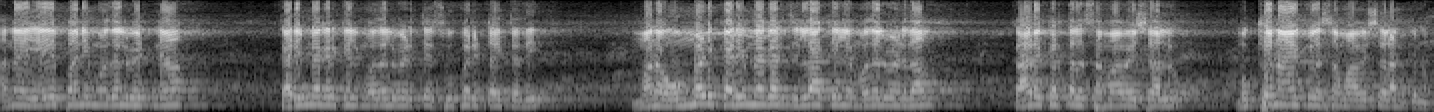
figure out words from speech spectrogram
అన్న ఏ పని మొదలు పెట్టినా కరీంనగర్కి వెళ్ళి మొదలు పెడితే సూపర్ హిట్ అవుతుంది. మన ఉమ్మడి కరీంనగర్ జిల్లాకి వెళ్ళి మొదలు పెడదాం కార్యకర్తల సమావేశాలు ముఖ్య నాయకుల సమావేశాలు అనుకున్నాం.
